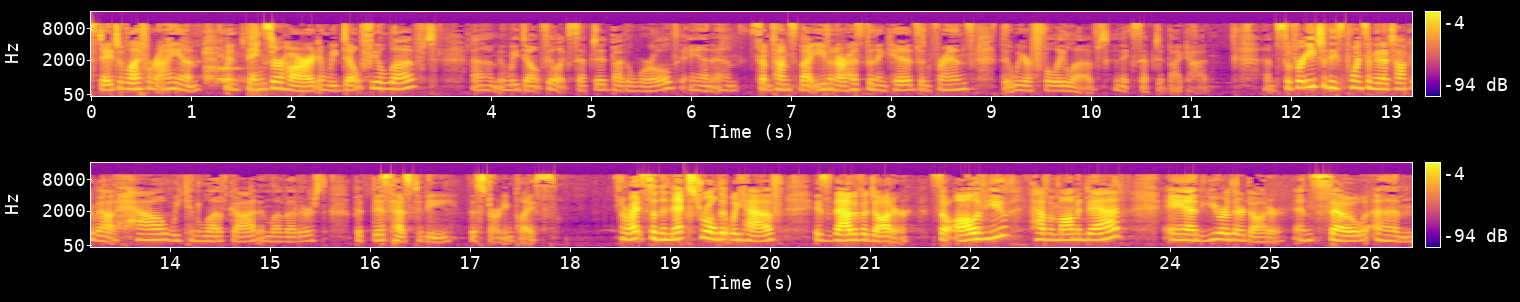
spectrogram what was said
stage of life where I am, when things are hard and we don't feel loved um, and we don't feel accepted by the world and um, sometimes by even our husband and kids and friends, that we are fully loved and accepted by God. Um, so, for each of these points, I'm going to talk about how we can love God and love others, but this has to be the starting place. All right, so the next role that we have is that of a daughter. So all of you have a mom and dad, and you are their daughter. And so, um,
